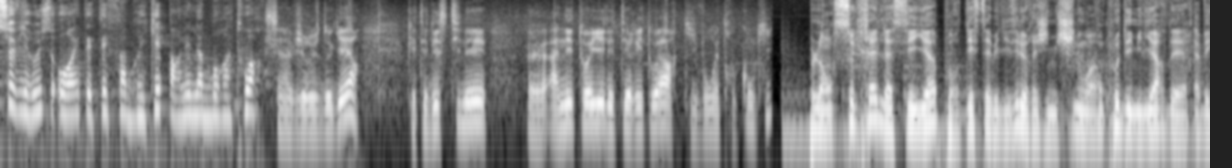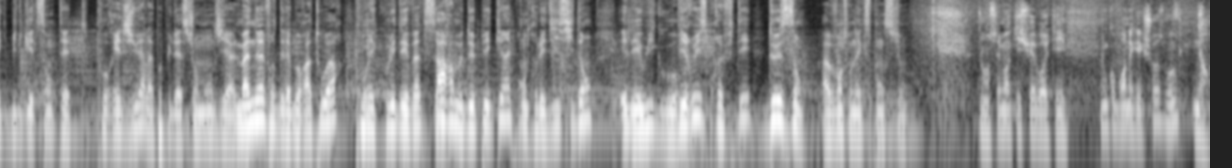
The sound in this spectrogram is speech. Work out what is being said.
Ce virus aurait été fabriqué par les laboratoires. C'est un virus de guerre qui était destiné à nettoyer les territoires qui vont être conquis. Plan secret de la CIA pour déstabiliser le régime chinois. Complot des milliardaires avec Bill Gates en tête pour réduire la population mondiale. Manœuvre des laboratoires pour écouler des vaccins. Armes de Pékin contre les dissidents et les Ouïghours. Virus breveté deux ans avant son expansion. Non, c'est moi qui suis abruti. Vous comprenez quelque chose, vous? Non,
